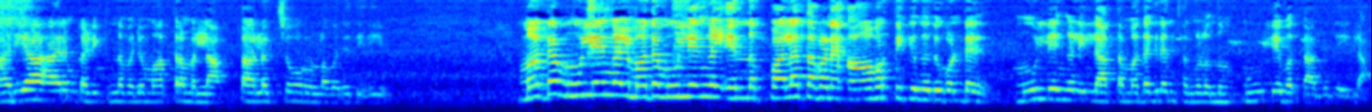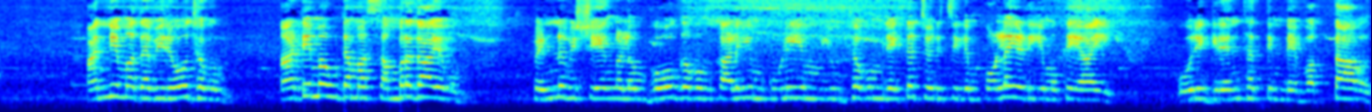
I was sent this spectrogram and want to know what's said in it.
അരിയാഹാരം കഴിക്കുന്നവന് മാത്രമല്ല തലച്ചോറുള്ളവന് തിരിയും. മതമൂല്യങ്ങൾ മതമൂല്യങ്ങൾ എന്ന് പലതവണ ആവർത്തിക്കുന്നത് കൊണ്ട് മൂല്യങ്ങളില്ലാത്ത മതഗ്രന്ഥങ്ങളൊന്നും മൂല്യവത്താകുകയില്ല. അന്യമത വിരോധവും അടിമ ഉടമ സമ്പ്രദായവും പെണ്ണു വിഷയങ്ങളും ഭോഗവും കളിയും കുളിയും യുദ്ധവും രക്തച്ചൊരിച്ചിലും കൊള്ളയടിയും ഒക്കെയായി ഒരു ഗ്രന്ഥത്തിന്റെ വക്താവ്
